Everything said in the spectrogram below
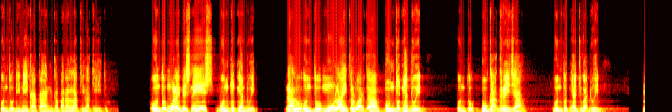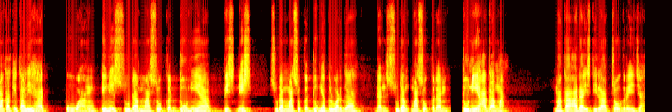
untuk dinikahkan kepada laki-laki itu. Untuk mulai bisnis, buntutnya duit. Lalu untuk mulai keluarga, buntutnya duit. Untuk buka gereja, buntutnya juga duit. Maka kita lihat uang ini sudah masuk ke dunia bisnis, sudah masuk ke dunia keluarga, dan sudah masuk ke dalam dunia agama. Maka ada istilah co gereja,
